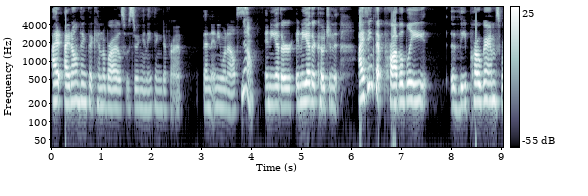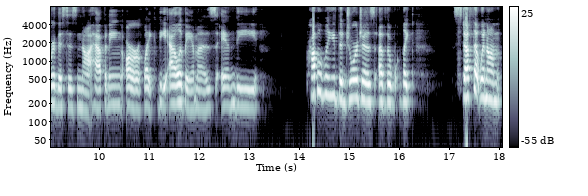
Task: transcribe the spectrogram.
I I don't think that Kendall Briles was doing anything different than anyone else. No. any other any other coach and I think that probably the programs where this is not happening are like the Alabamas and the probably the Georgias of the like stuff that went on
